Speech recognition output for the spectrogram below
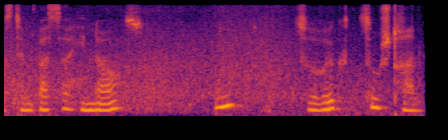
aus dem Wasser hinaus und zurück zum Strand.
